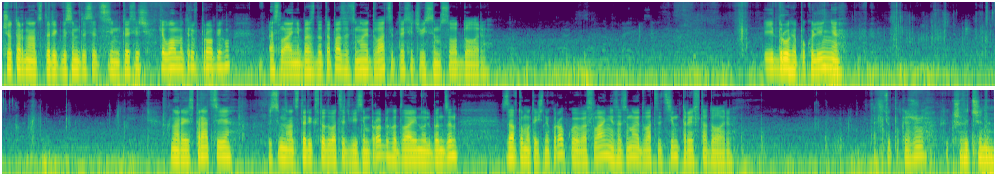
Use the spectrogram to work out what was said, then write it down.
Чотирнадцятий рік 87 тисяч кілометрів пробігу. В S-Line без ДТП за ціною 20 тисяч 800 доларів. І друге покоління. На реєстрації 18 рік 128 пробігу, 2,0 бензин з автоматичною коробкою в S-Line за ціною 27 300 доларів. Так, цю покажу, якщо відчинено,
